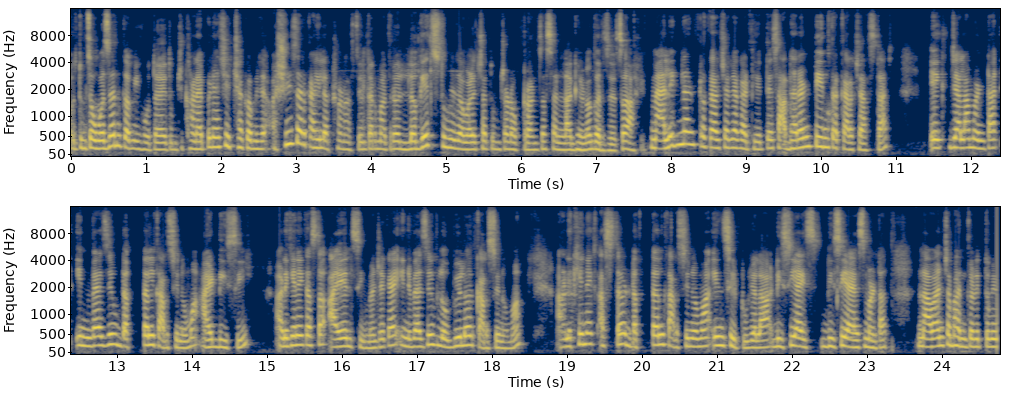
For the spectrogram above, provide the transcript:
तुमचं वजन कमी होत आहे तुमची खाण्यापिण्याची इच्छा कमी आहे अशी जर काही लक्षणं असतील तर मात्र लगेच तुम्ही जवळच्या तुमच्या डॉक्टरांचा सल्ला घेणं गरजेचं आहे. मॅलिग्नंट प्रकारच्या ज्या गाठी आहेत ते साधारण तीन प्रकारच्या असतात. एक ज्याला म्हणतात invasive ductal carcinoma I D C आणखीन एक असतं आय एल सी म्हणजे काय? इन्व्हॅझिव्ह लोब्युलर कार्सिनोमा आणखीन एक असतं डक्टल कार्सिनोमा इन सिटू ज्याला डीसीआय डीसीआयएस म्हणतात. नावांच्या भानकडीत तुम्ही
